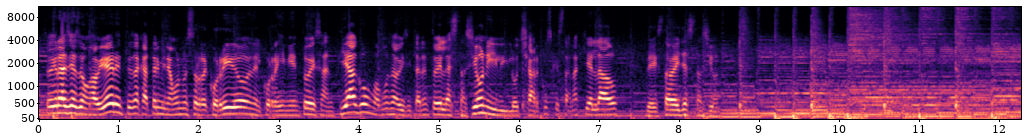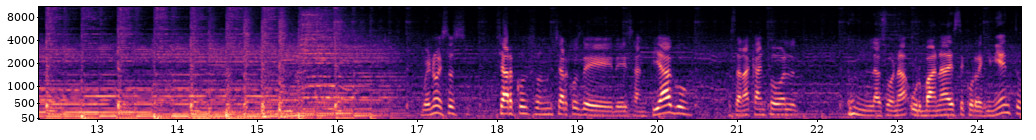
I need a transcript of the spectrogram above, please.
Muchas gracias, don Javier. Entonces acá terminamos nuestro recorrido en el corregimiento de Santiago. Vamos a visitar entonces la estación y los charcos que están aquí al lado de esta bella estación. Bueno, estos charcos son charcos de, Santiago, están acá en toda la zona urbana de este corregimiento.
